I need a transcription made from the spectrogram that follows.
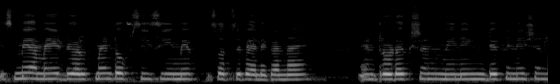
इसमें हमें डेवलपमेंट ऑफ़ सी सी में सबसे पहले करना है. इंट्रोडक्शन मीनिंग डेफिनेशन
